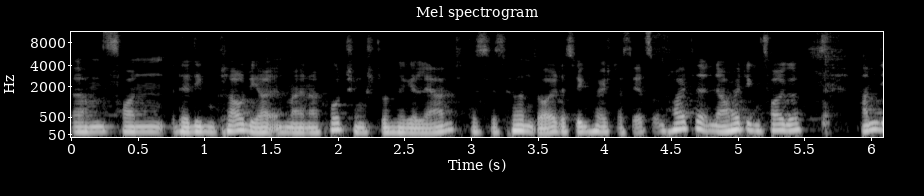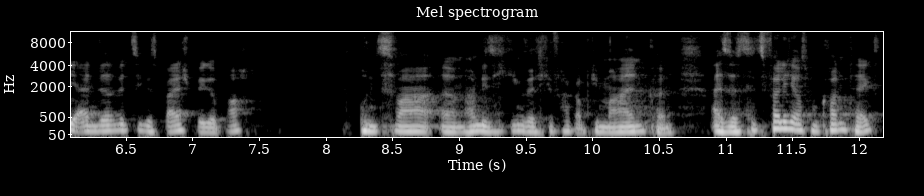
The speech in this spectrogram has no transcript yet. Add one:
ähm, von der lieben Claudia in meiner Coachingstunde gelernt, dass ich es hören soll. Deswegen höre ich das jetzt. Und heute in der heutigen Folge haben die ein sehr witziges Beispiel gebracht. Und zwar ähm, haben die sich gegenseitig gefragt, ob die malen können. Also es ist jetzt völlig aus dem Kontext.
